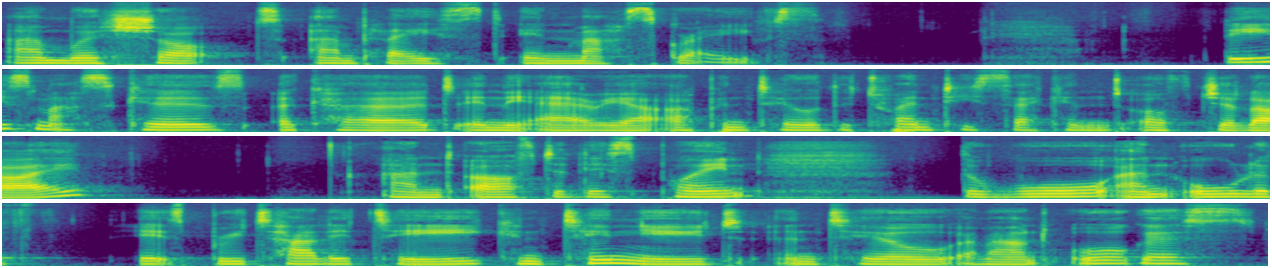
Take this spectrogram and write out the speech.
and were shot and placed in mass graves. These massacres occurred in the area up until the 22nd of July. And after this point, the war and all of its brutality continued until around August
